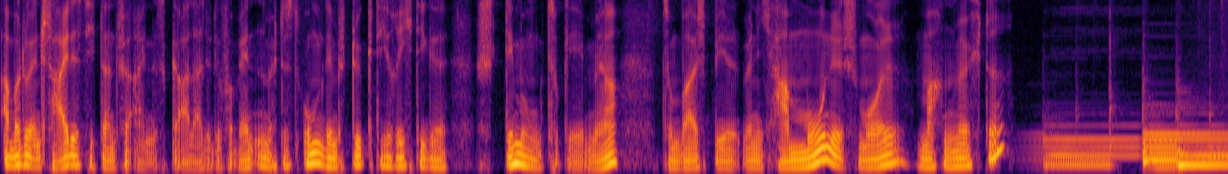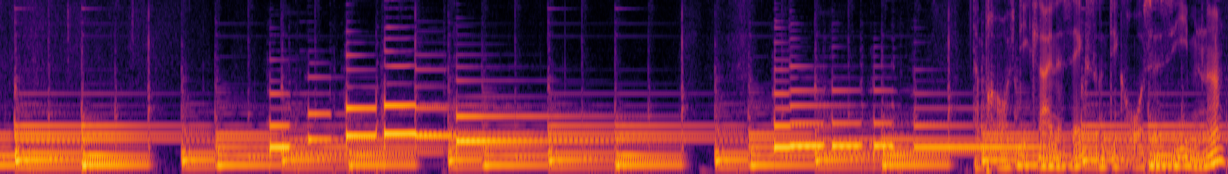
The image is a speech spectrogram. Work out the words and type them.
Aber du entscheidest dich dann für eine Skala, die du verwenden möchtest, um dem Stück die richtige Stimmung zu geben. Ja? Zum Beispiel, wenn ich harmonisch Moll machen möchte, dann brauche ich die kleine 6 und die große 7. Ne?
